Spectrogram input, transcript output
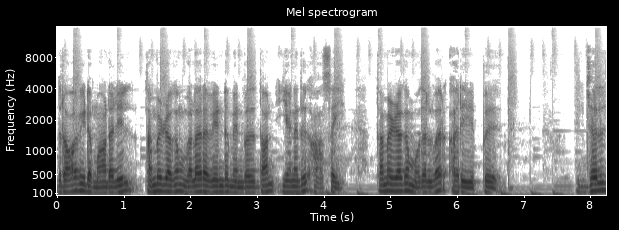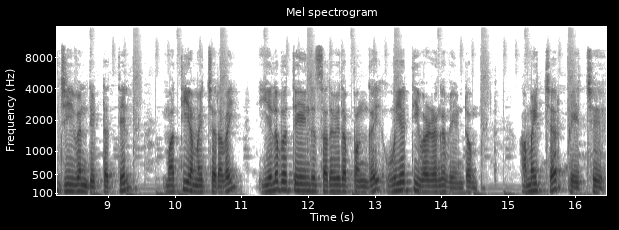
திராவிட மாடலில் தமிழகம் வளர வேண்டும் என்பதுதான் எனது ஆசை. தமிழக முதல்வர் அறிவிப்பு. ஜல் ஜீவன் திட்டத்தில் மத்திய அமைச்சரவை எழுபத்தி ஐந்து சதவீத பங்கை உயர்த்தி வழங்க வேண்டும். அமைச்சர் பேச்சு.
